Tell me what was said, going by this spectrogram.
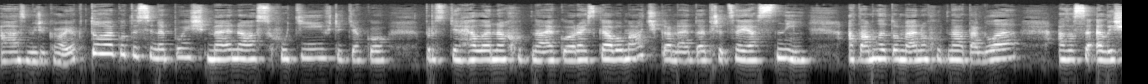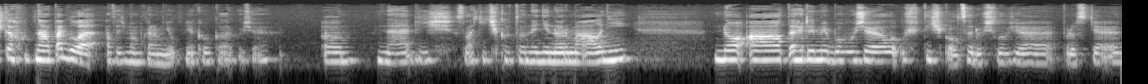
A já jsem mi říkala, jak to, jako ty si nepojíš jména s chutí, vždyť jako prostě Helena chutná jako rajská vomáčka, ne, to je přece jasný. A tamhle to jméno chutná takhle A zase Eliška chutná takhle. A teď mamka na mě úplně koukala, jakože um, ne, víš, zlatíčko, to není normální. No a tehdy mi bohužel už v té školce došlo, že prostě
